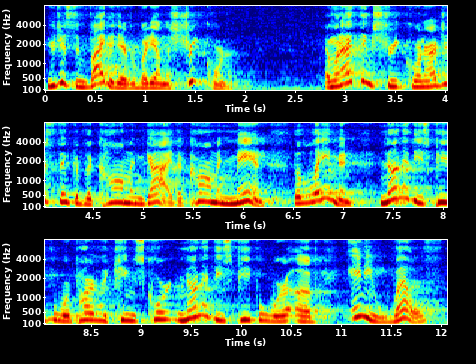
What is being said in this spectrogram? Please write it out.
you just invited everybody on the street corner. And when I think street corner, I just think of the common guy, the common man, the layman. None of these people were part of the king's court. None of these people were of any wealth.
